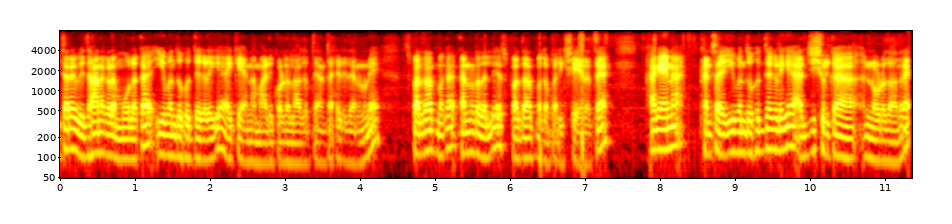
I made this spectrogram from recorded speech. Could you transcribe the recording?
ಇತರ ವಿಧಾನಗಳ ಮೂಲಕ ಈ ಒಂದು ಹುದ್ದೆಗಳಿಗೆ ಆಯ್ಕೆಯನ್ನು ಮಾಡಿಕೊಳ್ಳಲಾಗುತ್ತೆ ಅಂತ ಹೇಳಿದ್ದಾರೆ ನೋಡಿ. ಸ್ಪರ್ಧಾತ್ಮಕ, ಕನ್ನಡದಲ್ಲಿ ಸ್ಪರ್ಧಾತ್ಮಕ ಪರೀಕ್ಷೆ ಇರುತ್ತೆ. ಹಾಗೆ ಇನ್ನು ಫ್ರೆಂಡ್ಸ್ ಈ ಒಂದು ಹುದ್ದೆಗಳಿಗೆ ಅರ್ಜಿ ಶುಲ್ಕ ನೋಡೋದಾದರೆ,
